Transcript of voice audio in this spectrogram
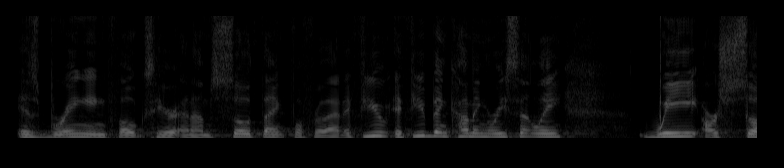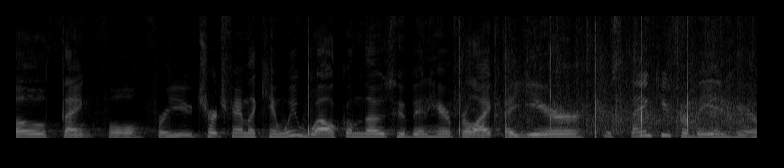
is bringing folks here, and I'm so thankful for that. If you if you've been coming recently. We are so thankful for you. Church family, can we welcome those who've been here for like a year? Just thank you for being here.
